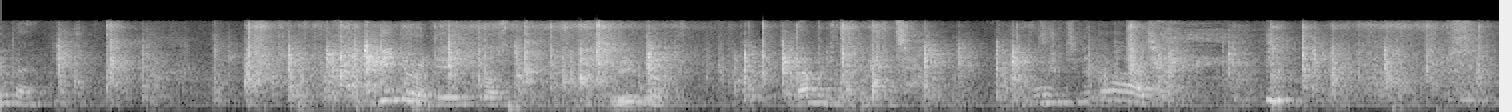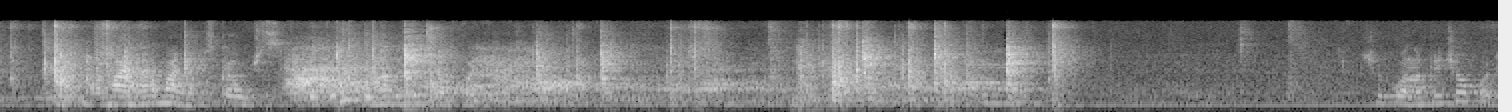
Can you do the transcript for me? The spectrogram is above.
летаем. Видео или просто? Видео. Когда мы летать учимся? Мы учимся летать. Нормально, нормально, пускай учится. Только руку надо перчатку подержать. Чего, на плечо хочешь?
